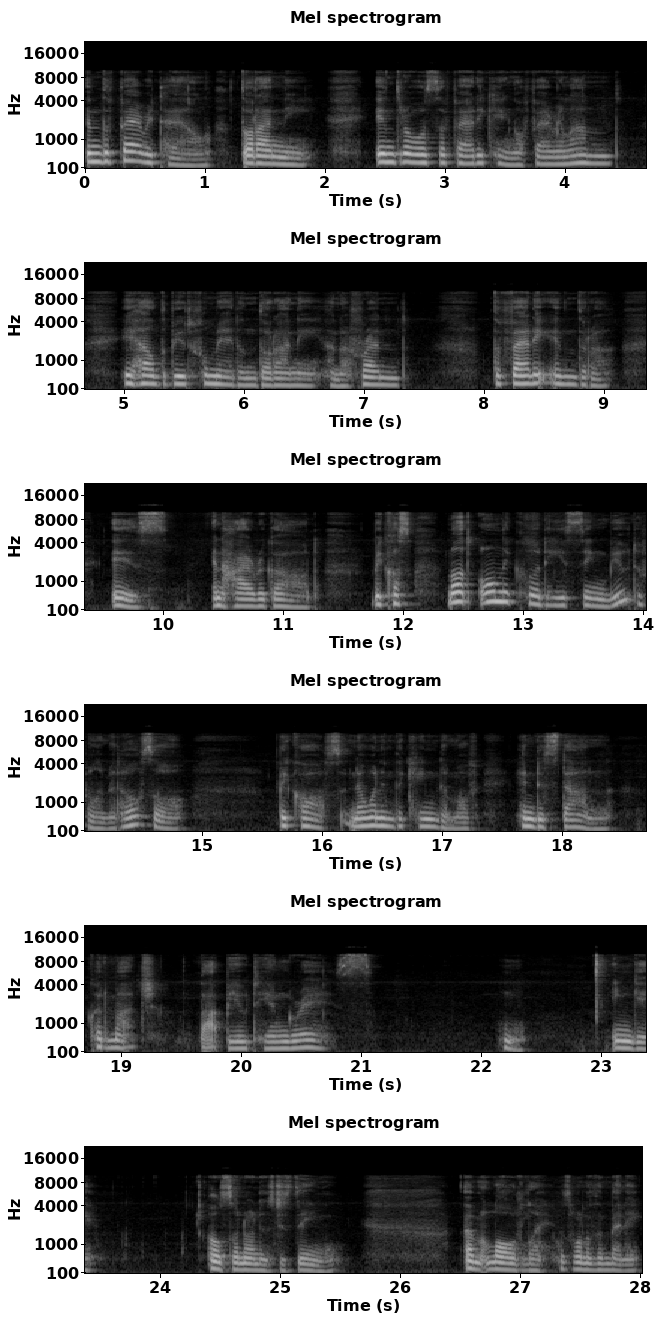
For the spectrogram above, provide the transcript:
In the fairy tale, Dorani, Indra was the fairy king of fairyland. He held the beautiful maiden Dorani and her friend. The fairy Indra is in high regard Because not only could he sing beautifully, but also because no one in the kingdom of Hindustan could match that beauty and grace. Hmm. Inge, also known as Jasine, um, Lordly was one of the many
